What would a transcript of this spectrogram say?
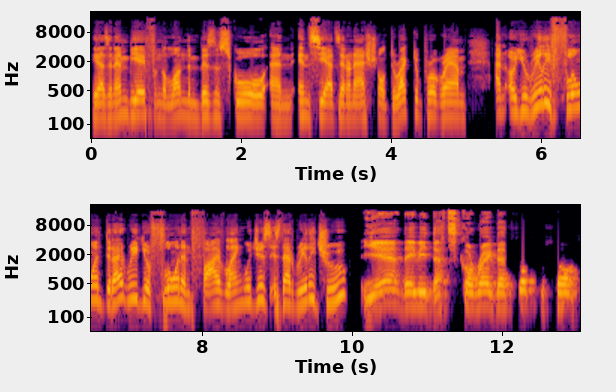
He has an MBA from the London Business School and INSEAD's International Director Program. And are you really fluent? Did I read you're fluent in five languages? Is that really true? Yeah, David, that's correct. That's so, so,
